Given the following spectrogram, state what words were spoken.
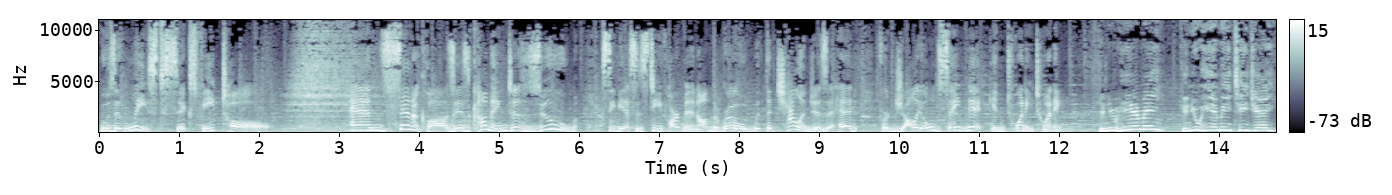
who's at least six feet tall. And Santa Claus is coming to Zoom. CBS's Steve Hartman on the road with the challenges ahead for jolly old St. Nick in 2020. Can you hear me? Can you hear me, TJ?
